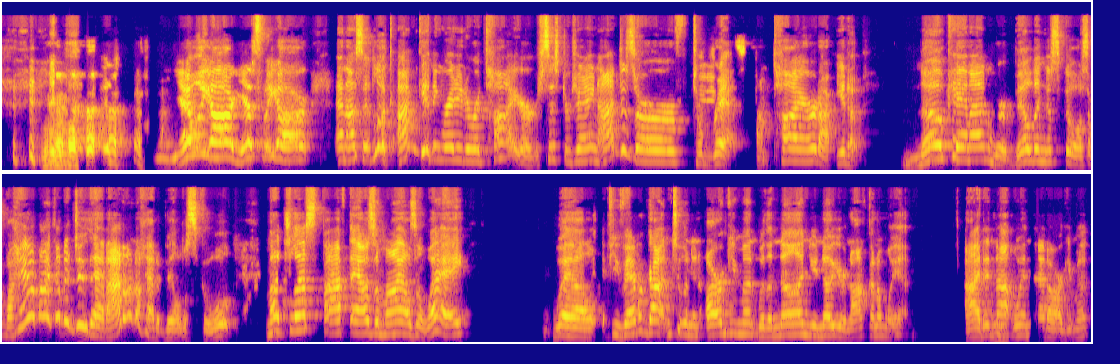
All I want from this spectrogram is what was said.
yeah, we are. Yes, we are. And I said, Look, I'm getting ready to retire. Sister Jane, I deserve to rest. I'm tired. I, you know, no, Canon, we're building a school. I said, Well, how am I going to do that? I don't know how to build a school, much less 5,000 miles away. Well, if you've ever gotten to an, an argument with a nun, you know you're not going to win. I did not win that argument.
